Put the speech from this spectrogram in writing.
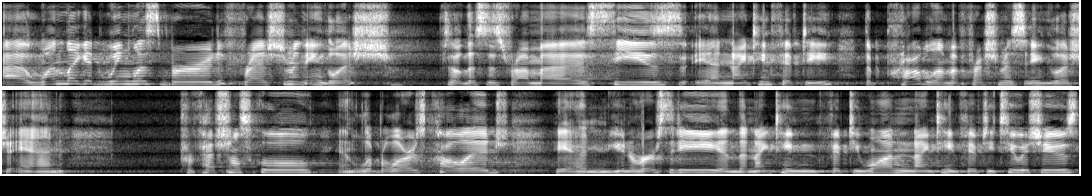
Uh, One-legged wingless bird, freshman English. So this is from uh, SEAS in 1950. The problem of freshman English in professional school, and liberal arts college, and university, in the 1951 and 1952 issues,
